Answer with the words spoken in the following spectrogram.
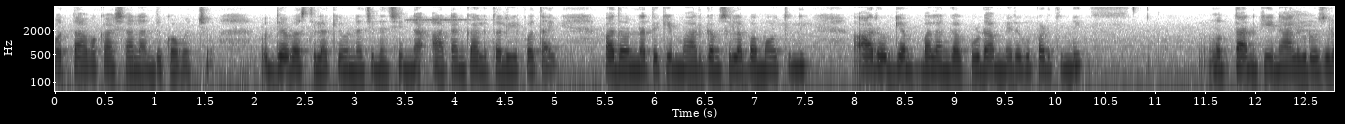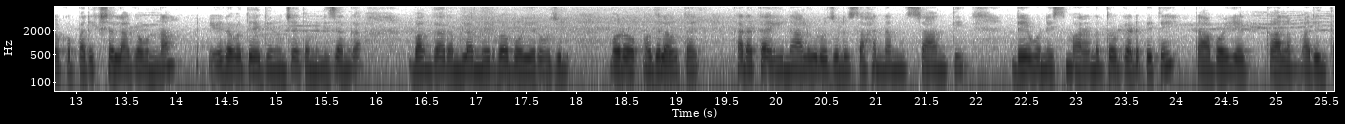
కొత్త అవకాశాలు అందుకోవచ్చు. ఉద్యోగస్తులకి ఉన్న చిన్న చిన్న ఆటంకాలు తొలగిపోతాయి. పదోన్నతికి మార్గం సులభం అవుతుంది ఆరోగ్యం బలంగా కూడా మెరుగుపడుతుంది. మొత్తానికి నాలుగు రోజులు ఒక పరీక్షలాగా ఉన్న ఏడవ తేదీ నుంచి అయితే నిజంగా బంగారంలా మెరవబోయే రోజులు మరో మొదలవుతాయి. కనుక ఈ నాలుగు రోజులు సహనం శాంతి దేవుని స్మరణతో గడిపితే రాబోయే కాలం మరింత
